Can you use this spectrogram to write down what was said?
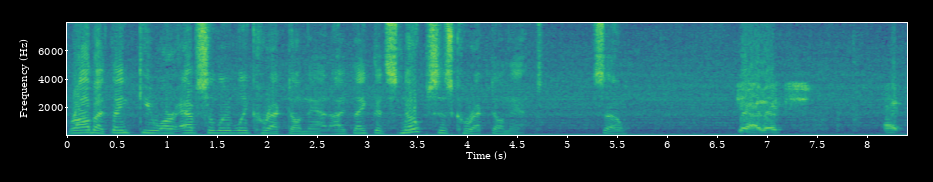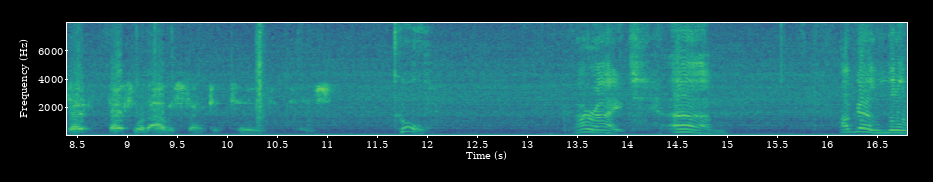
Rob, I think you are absolutely correct on that. I think that Snopes is correct on that. So, Yeah, that's I, that that's what I was thinking too. Is cool. All right. Um, I've got a little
